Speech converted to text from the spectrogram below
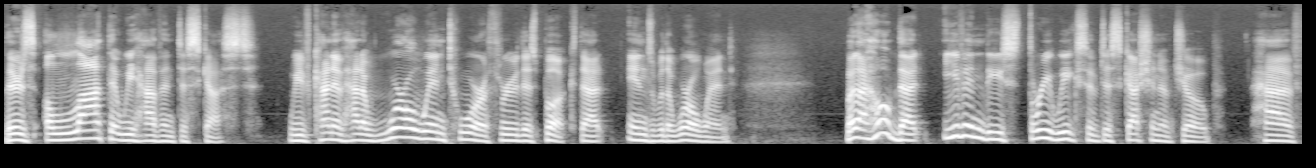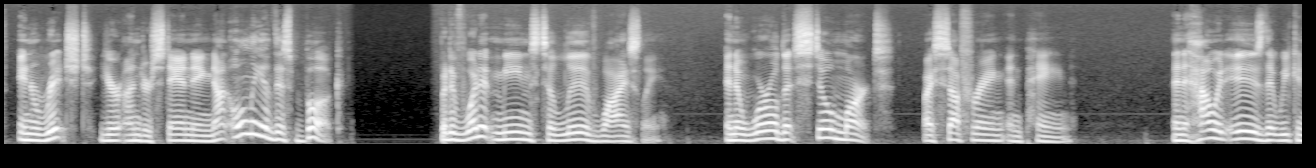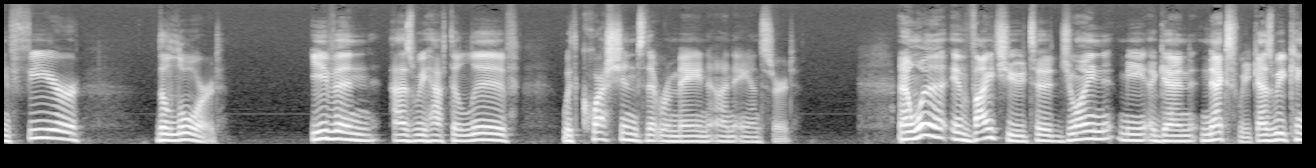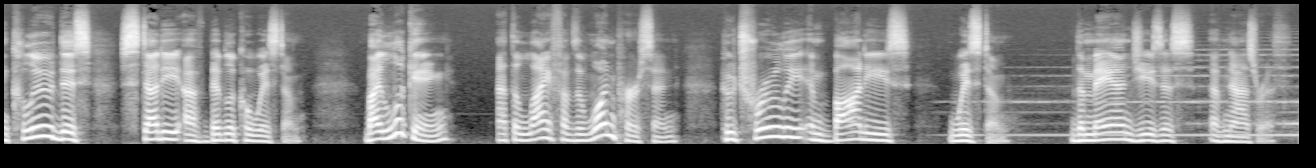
There's a lot that we haven't discussed. We've kind of had a whirlwind tour through this book that ends with a whirlwind. But I hope that even these three weeks of discussion of Job have enriched your understanding not only of this book, but of what it means to live wisely in a world that's still marked by suffering and pain, and how it is that we can fear the Lord, even as we have to live with questions that remain unanswered. And I want to invite you to join me again next week as we conclude this study of biblical wisdom by looking at the life of the one person who truly embodies wisdom, the man Jesus of Nazareth.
